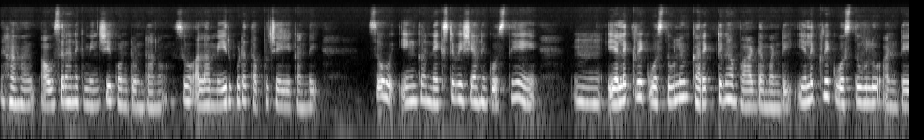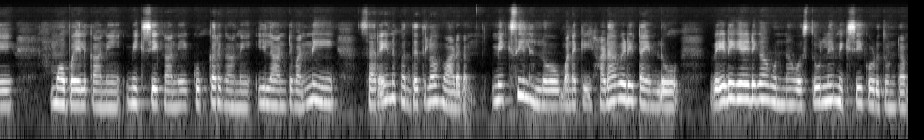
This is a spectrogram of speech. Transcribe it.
అవసరానికి మించి కొంటుంటాను. సో అలా మీరు కూడా తప్పు చేయకండి. సో ఇంకా నెక్స్ట్ విషయానికి వస్తే ఎలక్ట్రిక్ వస్తువులు కరెక్ట్గా వాడడం అండి ఎలక్ట్రిక్ వస్తువులు అంటే మొబైల్ కానీ మిక్సీ కానీ కుక్కర్ కానీ ఇలాంటివన్నీ సరైన పద్ధతిలో వాడడం. మిక్సీలలో మనకి హడావిడి టైంలో వేడివేడిగా ఉన్న వస్తువులనే మిక్సీ కొడుతుంటాం.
